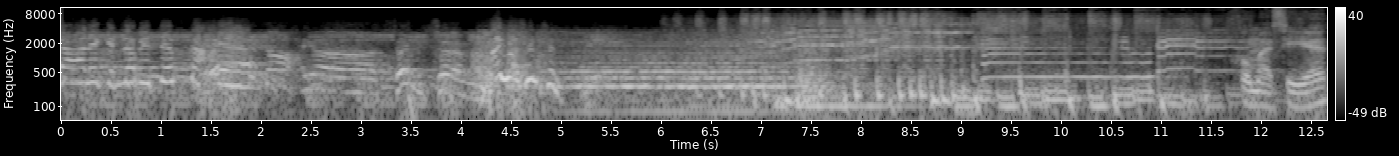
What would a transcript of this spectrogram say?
عليك النبي تفتح يا افتح يا سمسم. أيوه سمسم. خماسيات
